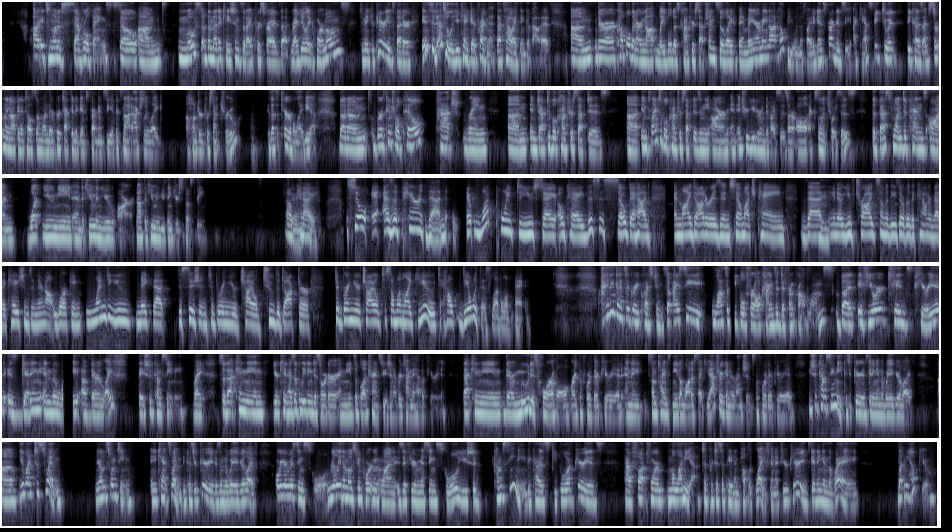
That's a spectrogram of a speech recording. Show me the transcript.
Uh, it's one of several things. So um, most of the medications that I prescribe that regulate hormones to make your periods better, incidentally, you can't get pregnant. That's how I think about it. Um, there are a couple that are not labeled as contraception. So, like, they may or may not help you in the fight against pregnancy. I can't speak to it because I'm certainly not going to tell someone they're protected against pregnancy if it's not actually like 100% true, because that's a terrible idea. But um, birth control pill, patch, ring, um, injectable contraceptives, uh, implantable contraceptives in the arm, and intrauterine devices are all excellent choices. The best one depends on what you need and the human you are, not the human you think you're supposed to be. Okay. So, as a parent, then, at what point do you say, okay, this is so bad, and my daughter is in so much pain that, mm. you know, you've tried some of these over the counter medications and they're not working? When do you make that decision to bring your child to the doctor, to bring your child to someone like you to help deal with this level of pain? I think that's a great question. So I see lots of people for all kinds of different problems, but if your kid's period is getting in the way of their life, they should come see me, right? So that can mean your kid has a bleeding disorder and needs a blood transfusion every time they have a period. That can mean their mood is horrible right before their period and they sometimes need a lot of psychiatric interventions before their period. You should come see me because your period's getting in the way of your life. Uh, you like to swim, you're on the swim team and you can't swim because your period is in the way of your life or you're missing school. Really, the most important one is if you're missing school, you should come see me because people who have periods have fought for millennia to participate in public life. And if your period's getting in the way, let me help you.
